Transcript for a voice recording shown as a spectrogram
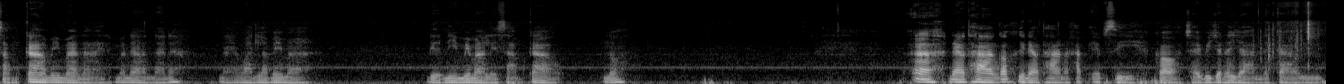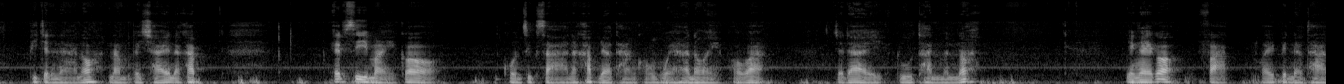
สามเก้าไม่มานานมานานนะนะหลายวันแล้วไม่มา เดือนนี้ไม่มาเลยสามเก้าเนาะ อะแนวทางก็คือแนวทางนะครับ FC ก็ใช้วิจารณญาณในการพิจารณาเนาะนำไปใช้นะครับ FC ใหม่ก็ควรศึกษานะครับแนวทางของหวยฮานอย เพราะว่าจะได้รู้ทันมันเนาะยังไงก็ฝากไว้เป็นแนวทาง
